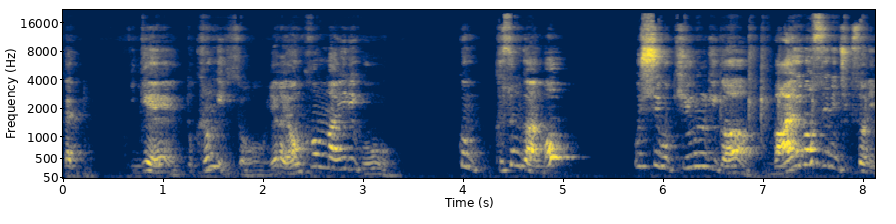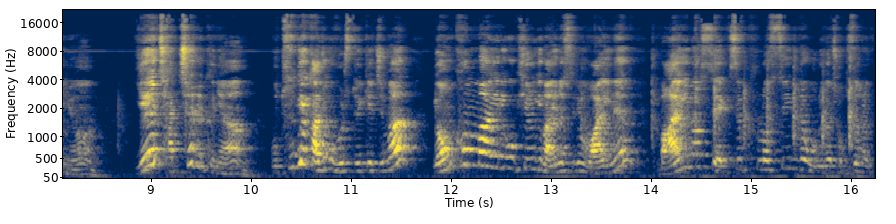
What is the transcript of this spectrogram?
그러니까 이게 또 그런 게 있어. 얘가 0,1이고 그럼 그 순간 어? 혹시 뭐 기울기가 마이너스 1인 직선이면 얘 자체를 그냥 뭐 두 개 가지고 볼 수도 있겠지만 0,1이고 기울기 마이너스 1이면 y는 마이너스 x 플러스 1이라고 우리가 접선을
